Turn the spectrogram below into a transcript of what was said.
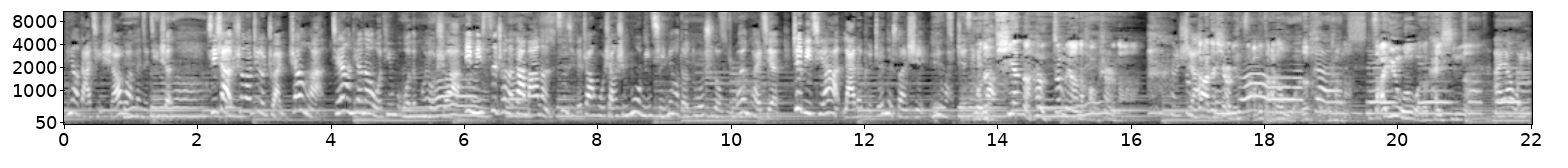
一定要打起十二万分的精神。其实啊，说到这个转账啊，前两天呢，我听我的朋友说啊，一名四川的大妈呢，自己的账户上是莫名其妙的多出了五万块钱，这笔钱啊，来的可真的算是意外之财我的。天哪，还有这么样的好事儿呢！是啊，这么大的馅儿饼砸不砸到我的头上呢？砸晕我我都开心呢。哎呀，我一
